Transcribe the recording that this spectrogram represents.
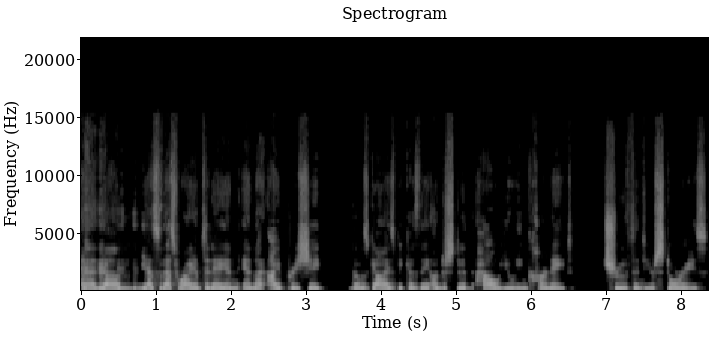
And um, yeah, so that's where I am today, and and I, I appreciate those guys because they understood how you incarnate truth into your stories.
